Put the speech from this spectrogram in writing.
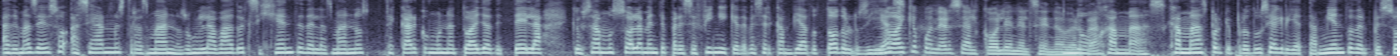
Además de eso, asear nuestras manos, un lavado exigente de las manos, secar con una toalla de tela que usamos solamente para ese fin y que debe ser cambiado todos los días. No hay que ponerse alcohol en el seno, ¿verdad? No, jamás, jamás porque produce agrietamiento del pezón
